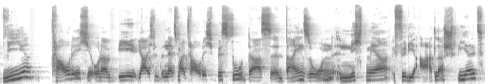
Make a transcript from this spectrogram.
Wie traurig oder wie, ja, ich nenne es mal traurig, bist du, dass äh, dein Sohn nicht mehr für die Adler spielt?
